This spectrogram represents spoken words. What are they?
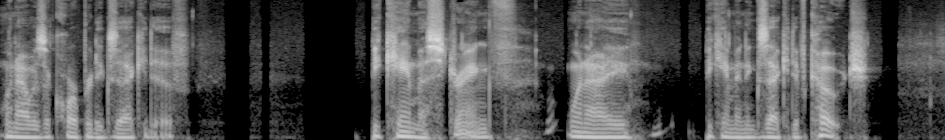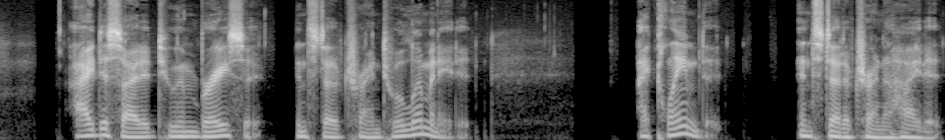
when I was a corporate executive became a strength when I became an executive coach. I decided to embrace it instead of trying to eliminate it. I claimed it instead of trying to hide it.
